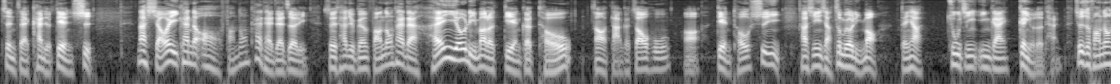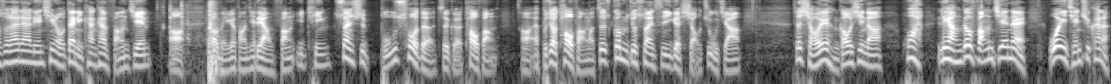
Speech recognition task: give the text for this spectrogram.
正在看着电视。那小 A 一看到，哦，房东太太在这里，所以他就跟房东太太很有礼貌的点个头，啊，打个招呼，啊，点头示意。他心里想，这么有礼貌，等一下。租金应该更有的谈。这时房东说：“来来，年轻人，我带你看看房间啊。到每个房间两房一厅，算是不错的这个套房啊。哎，不叫套房了，这根本就算是一个小住家。这小 A 很高兴啊，哇，两个房间呢！我以前去看了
